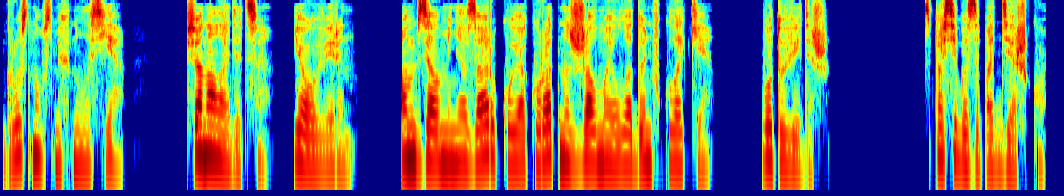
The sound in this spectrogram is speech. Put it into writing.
Грустно усмехнулась я. Все наладится, я уверен. Он взял меня за руку и аккуратно сжал мою ладонь в кулаке. Вот увидишь. Спасибо за поддержку.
